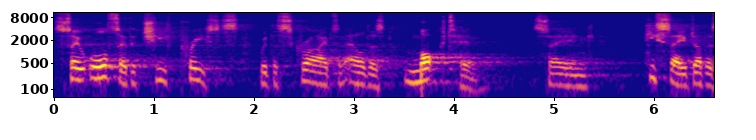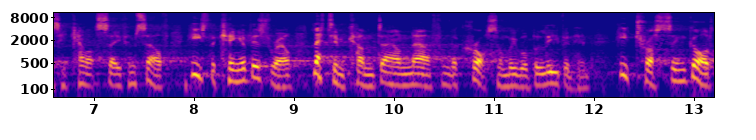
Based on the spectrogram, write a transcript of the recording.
So also the chief priests with the scribes and elders mocked him, saying, He saved others, he cannot save himself. He's the King of Israel. Let him come down now from the cross and we will believe in him. He trusts in God.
